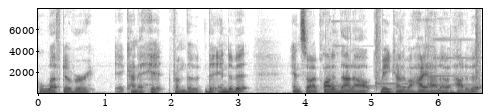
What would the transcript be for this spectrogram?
leftover it kind of hit from the, the end of it. And so I plotted that out, made kind of a hi-hat out of it.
